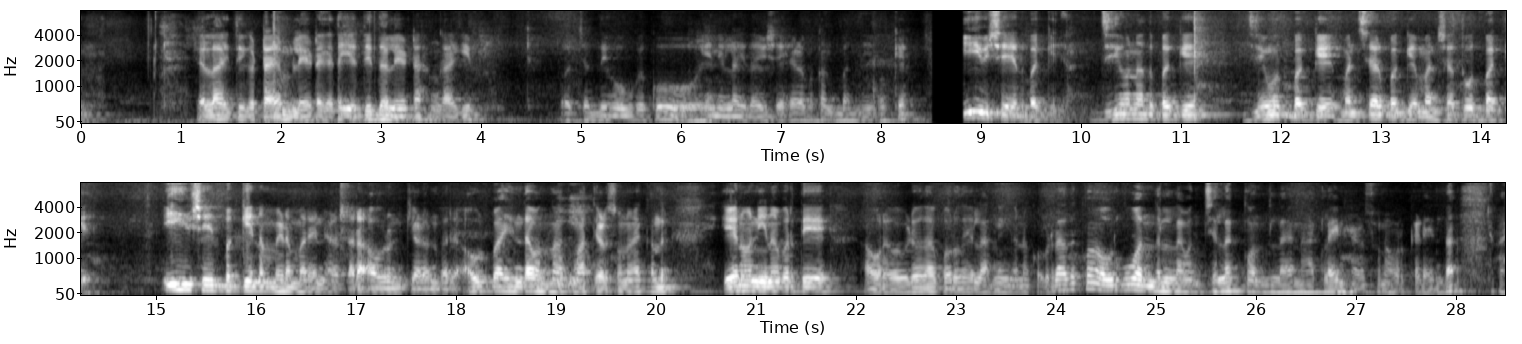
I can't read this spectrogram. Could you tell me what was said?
ಎಲ್ಲ ಆಯ್ತು, ಈಗ ಟೈಮ್ ಲೇಟ್ ಆಗೈತೆ ಎದ್ದಿದ್ದ ಲೇಟ ಹಾಗಾಗಿ ಜಲ್ದಿ ಹೋಗಬೇಕು. ಏನಿಲ್ಲ, ಇದೇ ವಿಷಯ ಹೇಳ್ಬೇಕಂತ ಬನ್ನಿ, ಓಕೆ. ಈ ವಿಷಯದ ಬಗ್ಗೆ, ಜೀವನದ ಬಗ್ಗೆ, ಜೀವದ ಬಗ್ಗೆ, ಮನುಷ್ಯರ ಬಗ್ಗೆ, ಮನುಷ್ಯತ್ವದ ಬಗ್ಗೆ, ಈ ವಿಷಯದ ಬಗ್ಗೆ ನಮ್ಮ ಮೇಡಮ್ ಏನು ಹೇಳ್ತಾರೆ, ಅವ್ರನ್ನ ಕೇಳೋಣ ಬರ್ರಿ. ಅವ್ರ ಬಾಯಿಂದ ಒಂದು ನಾಲ್ಕು ಮಾತು ಹೇಳ್ಸೋಣ. ಯಾಕಂದ್ರೆ ಏನೋ ನೀನೇ ಬರ್ತಿ ಅವರ ವಿಡಿಯೋದಾಗ ಬರೋದೇ ಇಲ್ಲ ಹಂಗೆ ಹಿಂಗೆ ಅನ್ನಕೋಬಿಡ್ರಿ ಅದಕ್ಕೂ ಅವ್ರಿಗೂ ಒಂದಲ್ಲ ಒಂದು ಝಲಕ್ ಒಂದಲ್ಲ ನಾಲ್ಕು ಲೈನ್ ಹೇಳ್ಸೋಣ ಅವ್ರ ಕಡೆಯಿಂದ.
